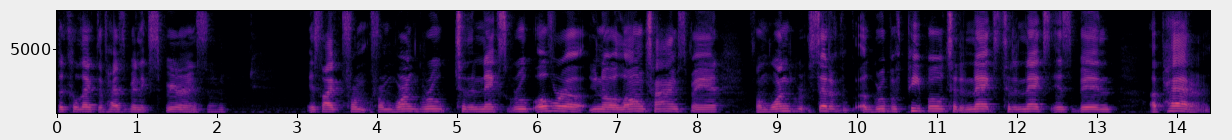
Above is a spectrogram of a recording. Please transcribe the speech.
the collective has been experiencing. It's like from from one group to the next group over a you know a long time span. From one set of a group of people to the next to the next it's been a pattern.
